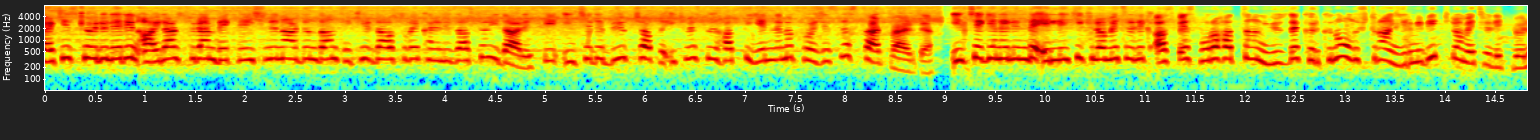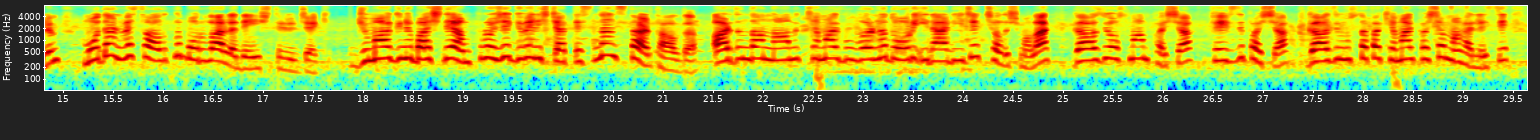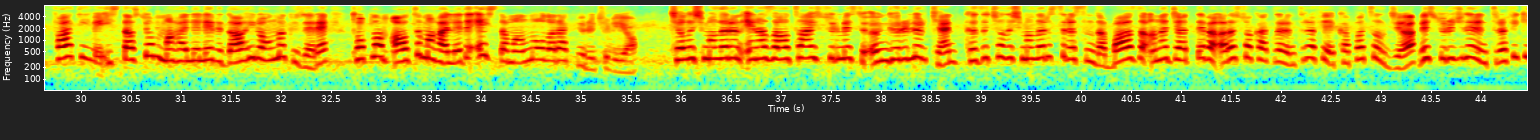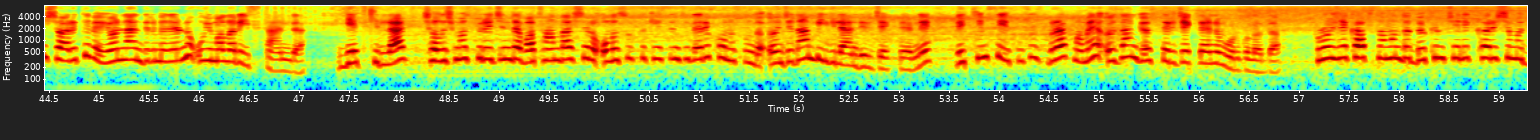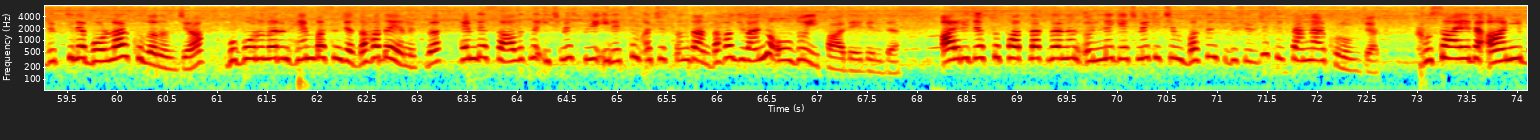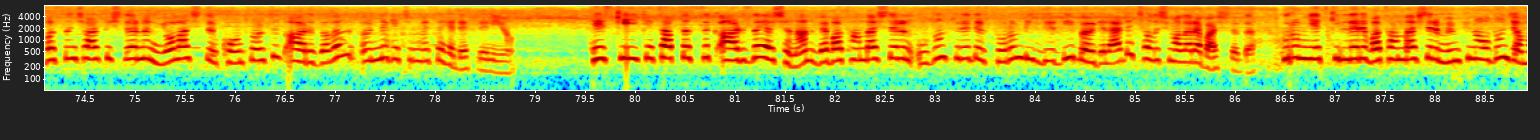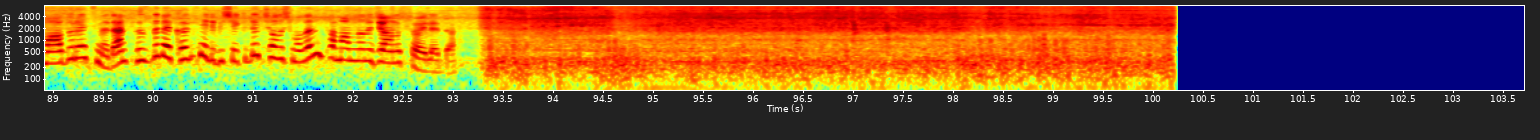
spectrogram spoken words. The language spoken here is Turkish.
Çerkez köylülerin aylar süren bekleyişinin ardından Tekirdağ Su ve Kanalizasyon İdaresi ilçede büyük çaplı içme suyu hattı yenileme projesine start verdi. İlçe genelinde 52 kilometrelik asbest boru hattının %40'ını oluşturan 21 kilometrelik bölüm modern ve sağlıklı borularla değiştirilecek. Cuma günü başlayan proje Güveniş Caddesi'nden start aldı. Ardından Namık Kemal Bulvarı'na doğru ilerleyecek çalışmalar Gazi Osman Paşa, Fevzi Paşa, Gazi Mustafa Kemal Paşa Mahallesi, Fatih ve İstasyon mahalleleri dahil olmak üzere toplam 6 mahallede eş zamanlı olarak yürütülüyor. Çalışmaların en az 6 ay sürmesi öngörülürken kazı çalışmaları sırasında bazı ana cadde ve ara sokakların trafiğe kapatılacağı ve sürücülerin trafik işareti ve yönlendirmelerine uymaları istendi. Yetkililer çalışma sürecinde vatandaşları olası su kesintileri konusunda önceden bilgilendireceklerini ve kimseyi susuz bırakmamaya özen göstereceklerini vurguladı. Proje kapsamında döküm çelik karışımı düktile borular kullanılacağı, bu boruların hem basınca daha dayanıklı hem de sağlıklı içme suyu iletim açısından daha güvenli olduğu ifade edildi. Ayrıca su patlaklarının önüne geçmek için basınç düşürücü sistemler kurulacak. Bu sayede ani basınç artışlarının yol açtığı kontrolsüz arızaların önüne geçilmesi hedefleniyor. TESKİ ilk etapta sık arıza yaşanan ve vatandaşların uzun süredir sorun bildirdiği bölgelerde çalışmalara başladı. Kurum yetkilileri vatandaşları mümkün olduğunca mağdur etmeden hızlı ve kaliteli bir şekilde çalışmaların tamamlanacağını söyledi.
